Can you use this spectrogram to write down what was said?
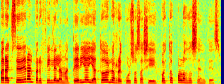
para acceder al perfil de la materia y a todos los recursos allí dispuestos por los docentes.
